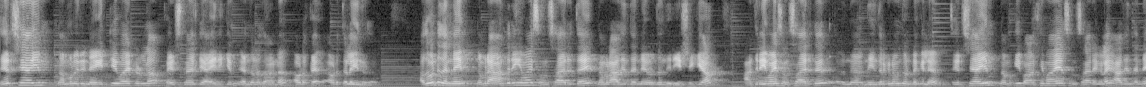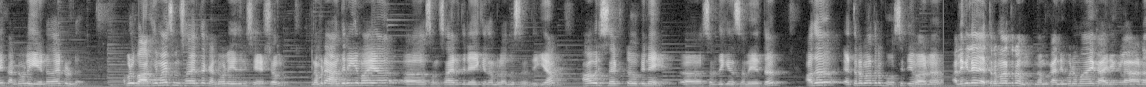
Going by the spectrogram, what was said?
തീർച്ചയായും നമ്മളൊരു നെഗറ്റീവായിട്ടുള്ള പേഴ്സണാലിറ്റി ആയിരിക്കും എന്നുള്ളതാണ് അവിടെ അവിടെ തെളിയുന്നത് അതുകൊണ്ട് തന്നെ നമ്മുടെ ആന്തരികമായ സംസാരത്തെ നമ്മൾ ആദ്യം തന്നെ ഒന്ന് നിരീക്ഷിക്കാം ആന്തരികമായ സംസാരത്തെ നിയന്ത്രിക്കണമെന്നുണ്ടെങ്കിൽ തീർച്ചയായും നമുക്ക് ഈ ബാഹ്യമായ സംസാരങ്ങളെ ആദ്യം തന്നെ കൺട്രോൾ ചെയ്യേണ്ടതായിട്ടുണ്ട്. അപ്പോൾ ബാഹ്യമായ സംസാരത്തെ കൺട്രോൾ ചെയ്തതിനു ശേഷം നമ്മുടെ ആന്തരികമായ സംസാരത്തിലേക്ക് നമ്മളൊന്ന് ശ്രദ്ധിക്കാം ആ ഒരു സെൽഫ് ടോക്കിനെ ശ്രദ്ധിക്കുന്ന സമയത്ത് അത് എത്രമാത്രം പോസിറ്റീവാണ് അല്ലെങ്കിൽ എത്രമാത്രം നമുക്ക് അനുകൂലമായ കാര്യങ്ങളാണ്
